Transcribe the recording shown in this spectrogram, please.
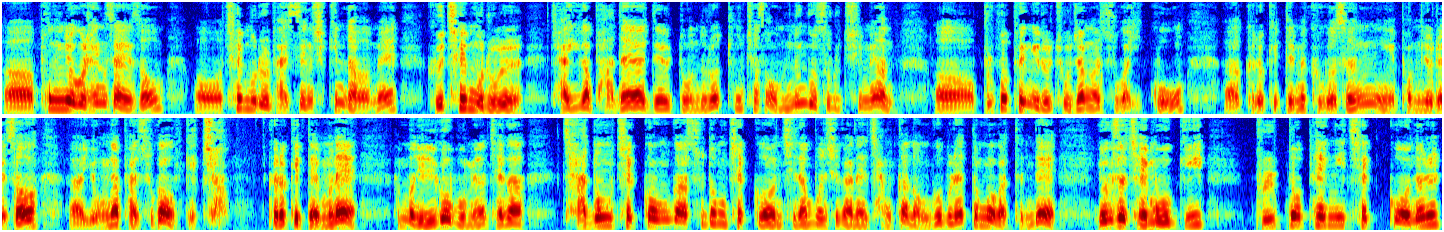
어, 폭력을 행사해서 어, 채무를 발생시킨 다음에 그 채무를 자기가 받아야 될 돈으로 퉁쳐서 없는 것으로 치면 어, 불법행위를 조장할 수가 있고 어, 그렇기 때문에 그것은 법률에서 어, 용납할 수가 없겠죠. 그렇기 때문에 한번 읽어보면 제가 자동 채권과 수동 채권 지난번 시간에 잠깐 언급을 했던 것 같은데 여기서 제목이 불법행위 채권을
